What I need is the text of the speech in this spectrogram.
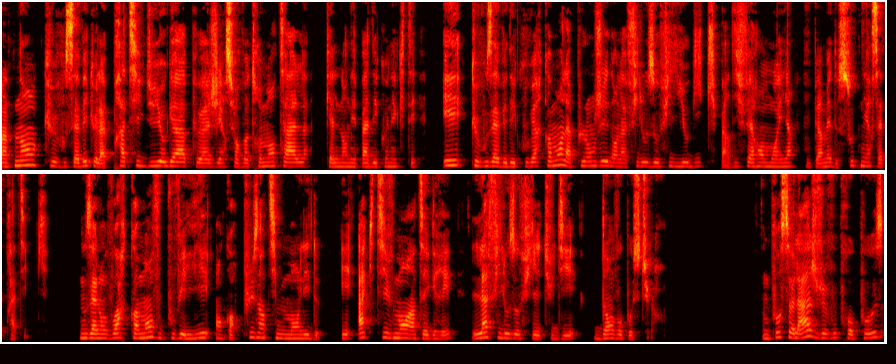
Maintenant que vous savez que la pratique du yoga peut agir sur votre mental, qu'elle n'en est pas déconnectée, et que vous avez découvert comment la plongée dans la philosophie yogique par différents moyens vous permet de soutenir cette pratique. Nous allons voir comment vous pouvez lier encore plus intimement les deux et activement intégrer la philosophie étudiée dans vos postures. Pour cela, je vous propose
